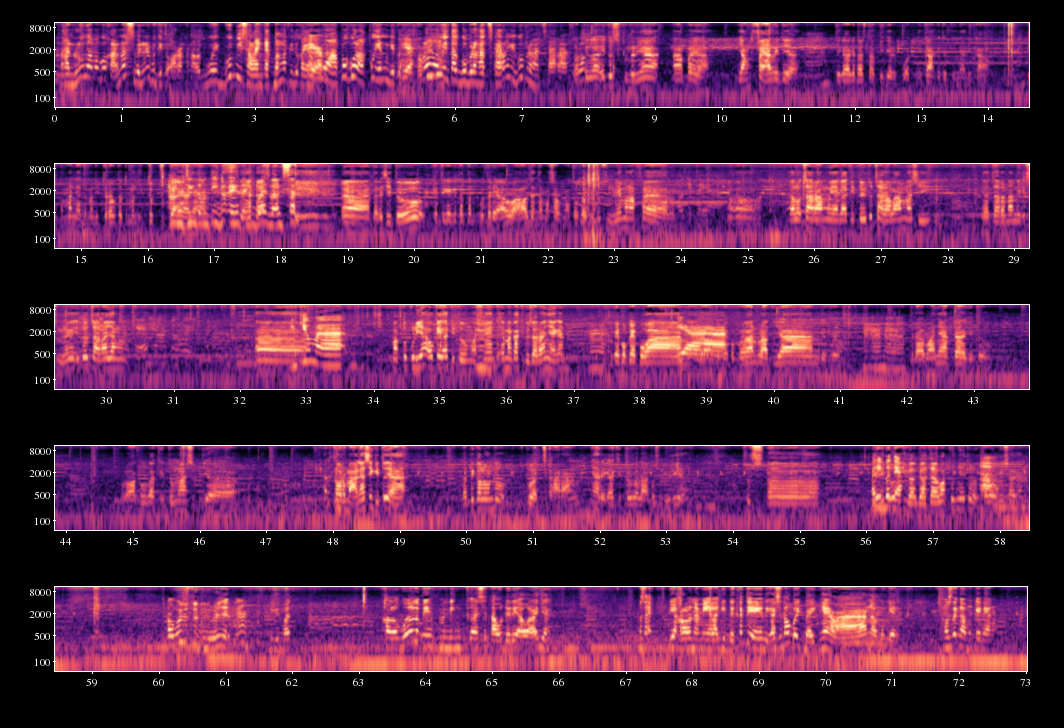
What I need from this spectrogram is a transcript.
tahan dulu nggak sama gue karena sebenarnya begitu orang kenal gue gue bisa lengket banget gitu kayak lo mau apa gue lakuin gitu Iya. lo Tapi mau itu- minta gue berangkat sekarang ya gue berangkat sekarang lo tapi lah itu sebenarnya apa ya yang fair itu ya Hmm. ketika kita sudah pikir buat nikah gitu punya nikah Hmm. teman ya teman tidur atau teman hidup juga Anjing ya kan? temen tidur dari tadi bahas bangsat. nah dari situ ketika kita terbuat dari awal dan sama-sama cocok itu sebenarnya malah fair oh gitu ya Heeh. kalau caramu yang kayak gitu itu cara lama sih ya cara nanti sebenarnya itu cara yang eh, Thank you, Mbak. waktu kuliah oke kayak gitu? Maksudnya emang kayak gitu caranya kan? Hmm. kepo-kepoan Iya. gitu, kepo-kepoan perhatian gitu. Mhm. dramanya ada gitu. Kalau aku kayak gitu mas ya normalnya sih gitu ya. Tapi kalau untuk buat sekarang nyari kayak gitu kalau aku sendiri ya. Sus eh, Ribet itu ya? nggak nggak ada waktunya itu loh kalau Ah. misalkan Kalau gue setuju dulu sih. Hmm, dingin banget. Kalau gue lebih mending kasih tahu dari awal aja. Maksudnya, ya kalau namanya lagi deket ya yang dikasih tahu baik-baiknya lah, nggak Hmm. mungkin. Maksudnya nggak mungkin yang,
